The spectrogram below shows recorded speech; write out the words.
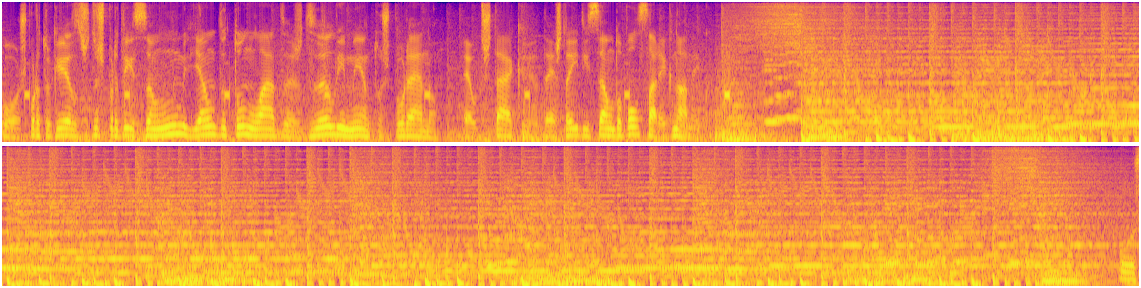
Os portugueses desperdiçam um milhão de toneladas de alimentos por ano. É o destaque desta edição do Pulsar Económico.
